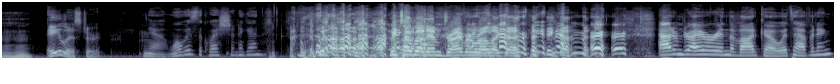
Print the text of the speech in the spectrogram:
mm-hmm. A-lister. Yeah. What was the question again? We talk about Adam Driver, and we're all like that. remember Adam Driver in the vodka. What's happening?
